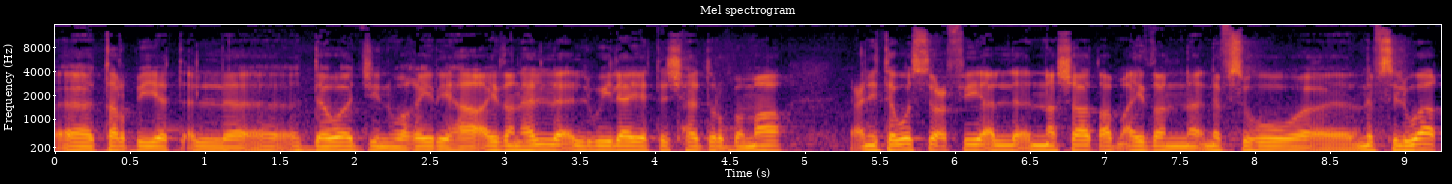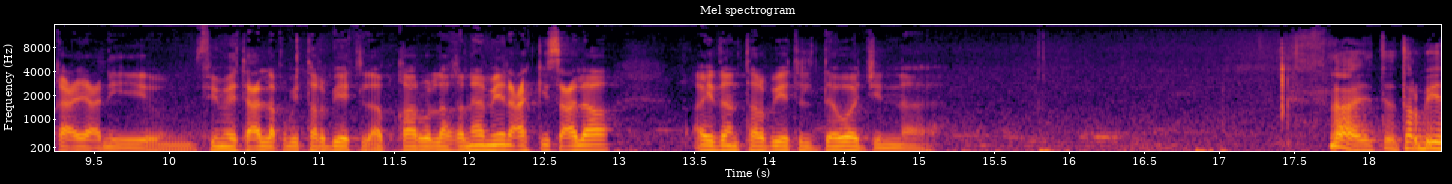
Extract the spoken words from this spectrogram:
آه، تربية الدواجن وغيرها أيضا هل الولاية تشهد ربما يعني توسع في النشاط أم أيضا نفسه نفس الواقع يعني فيما يتعلق بتربية الأبقار والأغنام ينعكس على أيضا تربية الدواجن. لا تربية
